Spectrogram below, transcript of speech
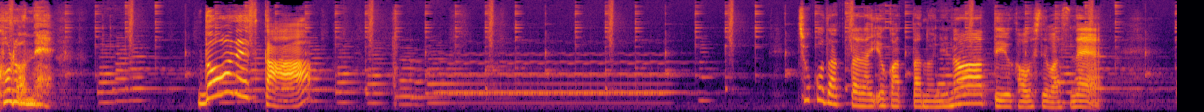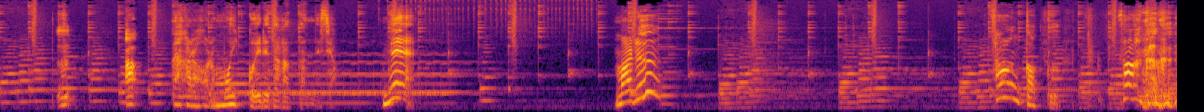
コロネ。どうですか？チョコだったらよかったのになーっていう顔してますね。うあだからほらもう一個入れたかったんですよ。ね。丸？三角。三角。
